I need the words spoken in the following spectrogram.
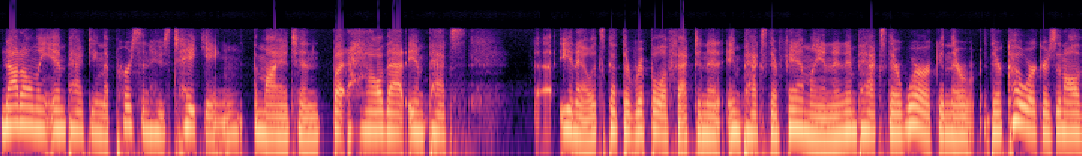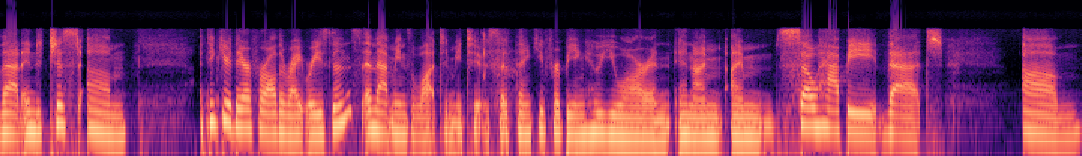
not only impacting the person who's taking the myotin, but how that impacts uh, you know it's got the ripple effect and it impacts their family and it impacts their work and their their coworkers and all that and it just um, I think you're there for all the right reasons and that means a lot to me too. So thank you for being who you are and and I'm I'm so happy that um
